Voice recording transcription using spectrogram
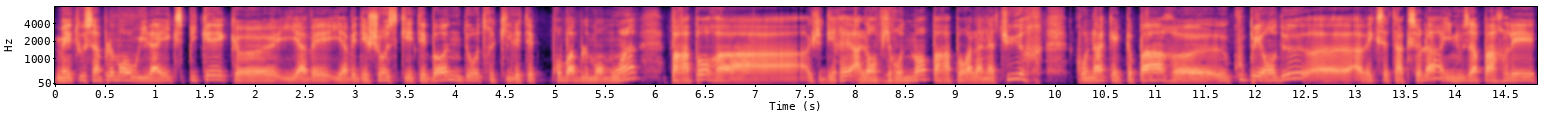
mais tout simplement où il a expliqué qu'il y avait il y avait des choses qui étaient bonnes, d'autres qui l'étaient probablement moins, par rapport à, je dirais, à l'environnement, par rapport à la nature, qu'on a quelque part euh, coupé en deux euh, avec cet axe-là. Il nous a parlé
